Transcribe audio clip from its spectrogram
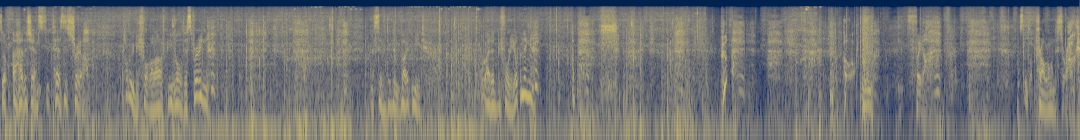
So I had a chance to test this trail probably before a lot of people this spring. As if they'd invite me to ride it before the opening. Fail. Still got a problem with this rock.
